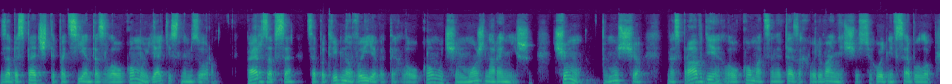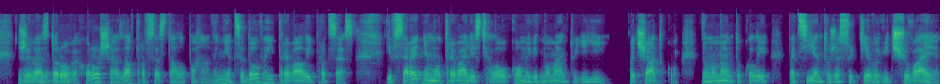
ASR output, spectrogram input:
забезпечити пацієнта з глаукомою якісним зором. Перш за все, це потрібно виявити глаукому чим можна раніше. Чому? Тому що насправді глаукома це не те захворювання, що сьогодні все було живе, здорове, хороше, а завтра все стало погане. Ні, це довгий тривалий процес. І в середньому тривалість глаукоми від моменту її початку до моменту, коли пацієнт уже суттєво відчуває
